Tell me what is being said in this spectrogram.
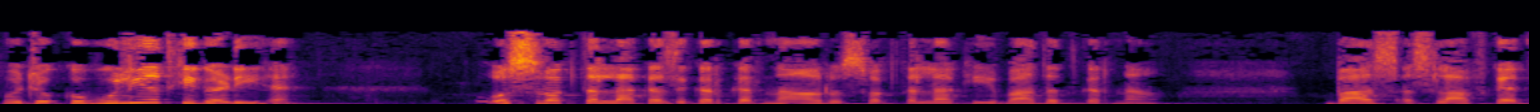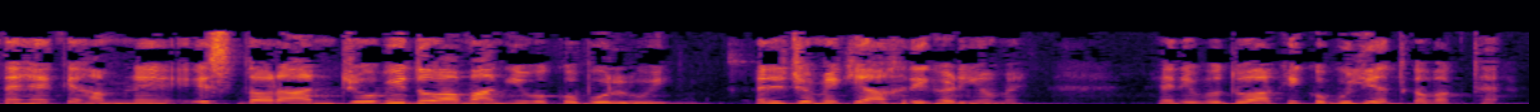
وہ جو قبولیت کی گھڑی ہے، اس وقت اللہ کا ذکر کرنا اور اس وقت اللہ کی عبادت کرنا۔ بعض اسلاف کہتے ہیں کہ ہم نے اس دوران جو بھی دعا مانگی وہ قبول ہوئی یعنی جمعے کی آخری گھڑیوں میں یعنی وہ دعا کی قبولیت کا وقت ہے۔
